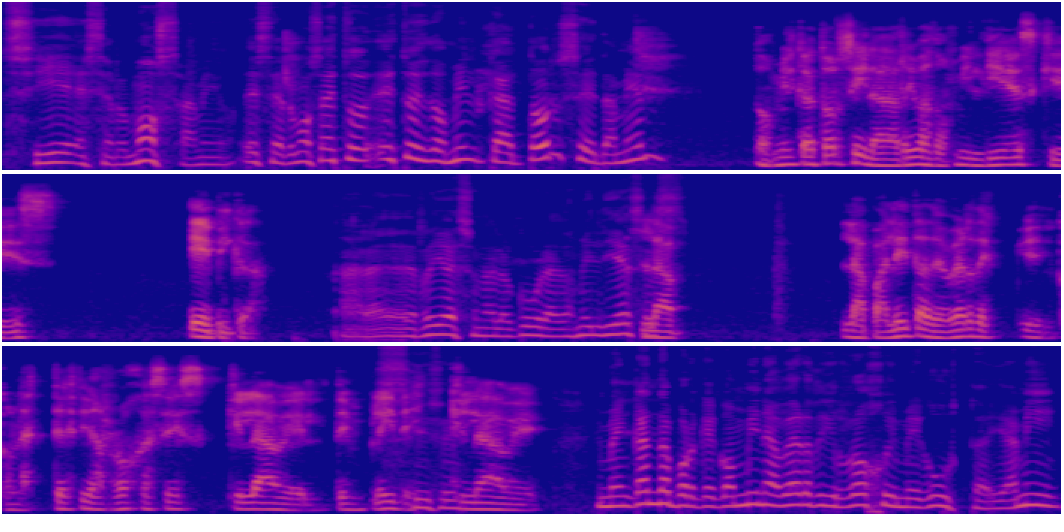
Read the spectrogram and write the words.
Sí, es hermosa, amigo. Es hermosa. Esto, esto es 2014 también. 2014 y la de arriba es 2010, que es épica. Ah, la de arriba es una locura. 2010 es- La, la paleta de verde eh, con las tres tiras rojas es clave, el template Sí, es sí. clave. Y me encanta porque combina verde y rojo y me gusta. Y a mí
